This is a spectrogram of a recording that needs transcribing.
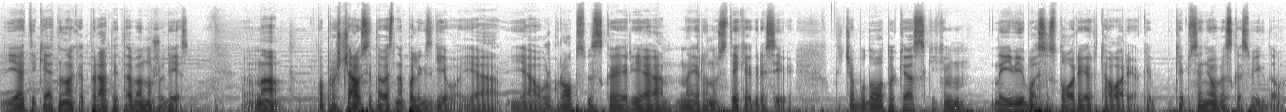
jie tikėtina, kad piratai tave nužudys. Na, paprasčiausiai tavęs nepaliks gyvo, jie, jie užgrobs viską ir jie, na, yra nusiteikę agresyviai. Tai čia būdavo tokia, sakykime, laivybos istorija ir teorija, kaip, kaip seniau viskas vykdavo.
